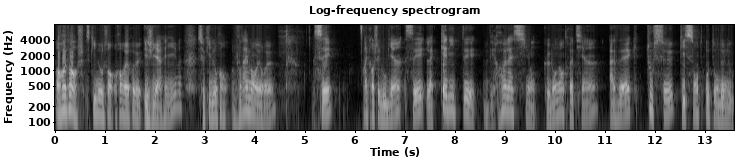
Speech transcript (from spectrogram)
En revanche, ce qui nous rend heureux, et j'y arrive, ce qui nous rend vraiment heureux, c'est accrochez-vous bien, c'est la qualité des relations que l'on entretient avec tous ceux qui sont autour de nous.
